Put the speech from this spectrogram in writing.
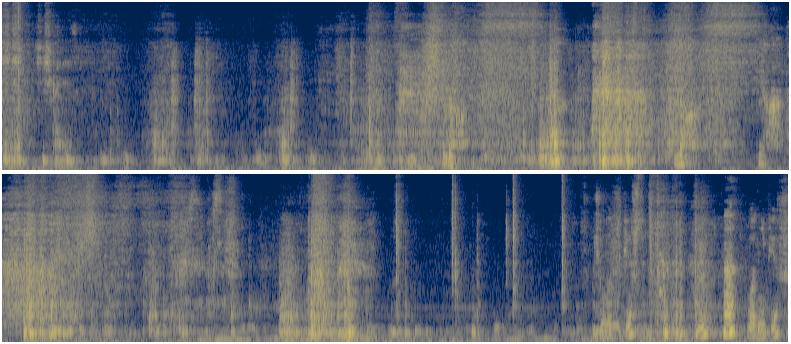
Щищ- Щечка есть. Вдох. Вдох. Вдох. Вдох. Че, воду не пьешь, что ли? А? Воду не пьешь?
